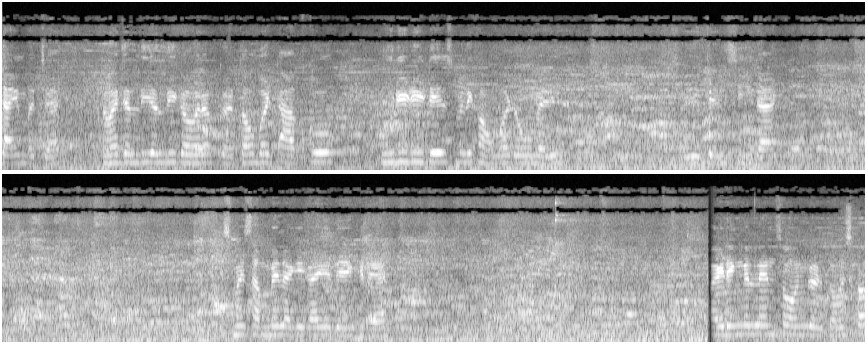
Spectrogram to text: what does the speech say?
टाइम बचा है। तो मैं जल्दी जल्दी कवर अप करता हूँ बट आपको पूरी डिटेल्स में दिखाऊँगा डो मेरी यू कैन सी दैट इसमें सब में लगेगा, ये देख रहे हैं। वाइड एंगल लेंस ऑन करता हूँ इसका।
